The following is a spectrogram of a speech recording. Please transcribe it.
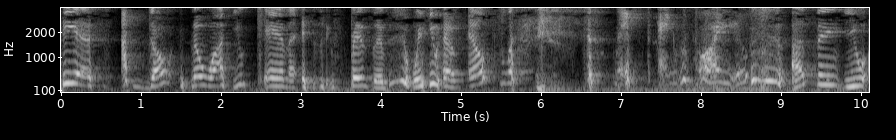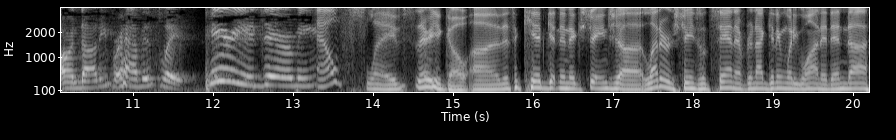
P.S. I don't know why you care that it's expensive when you have slaves to make things for you. I think you are naughty for having slaves. Period, Jeremy. elf slaves. There you go. Uh, there's a kid getting an exchange, uh, letter exchange with Santa after not getting what he wanted. And uh,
